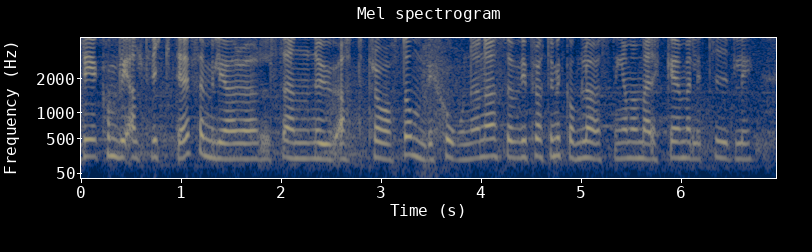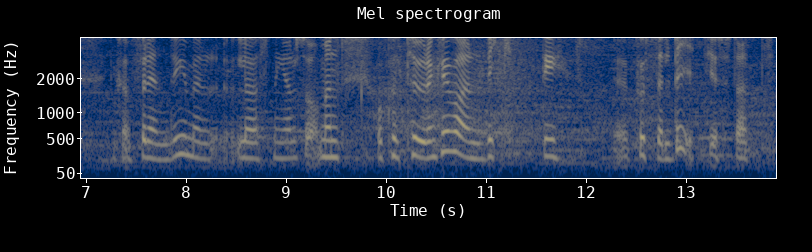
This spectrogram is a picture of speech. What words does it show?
det kommer bli allt viktigare för miljörörelsen nu att prata om visionerna. Så vi pratar mycket om lösningar, man märker en väldigt tydlig liksom, förändring med lösningar och så. Men, och kulturen kan ju vara en viktig eh, pusselbit just att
